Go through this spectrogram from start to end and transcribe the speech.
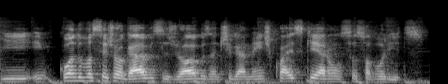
E, e, quando você jogava esses jogos antigamente, quais que eram os seus favoritos?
